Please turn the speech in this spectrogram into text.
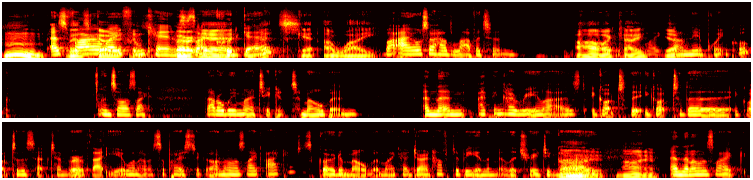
hmm. As let's far go away from Cairns as I could get. Let's get away. but I also had Laverton, Oh, okay. like yeah. down near Point Cook, and so I was like, that'll be my ticket to Melbourne. And then I think I realized it got to the it got to the it got to the September of that year when I was supposed to go, and I was like, I can just go to Melbourne. Like I don't have to be in the military to go. No, no. And then I was like,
